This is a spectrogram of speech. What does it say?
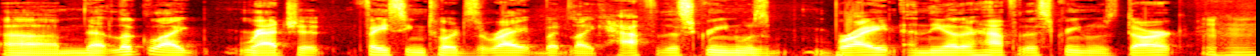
um, that looked like Ratchet facing towards the right but like half of the screen was bright and the other half of the screen was dark Mm-hmm.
